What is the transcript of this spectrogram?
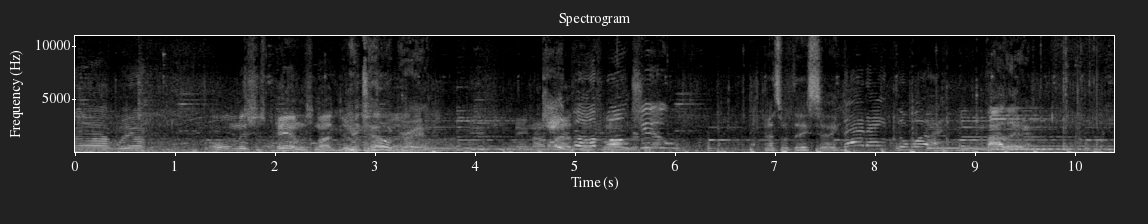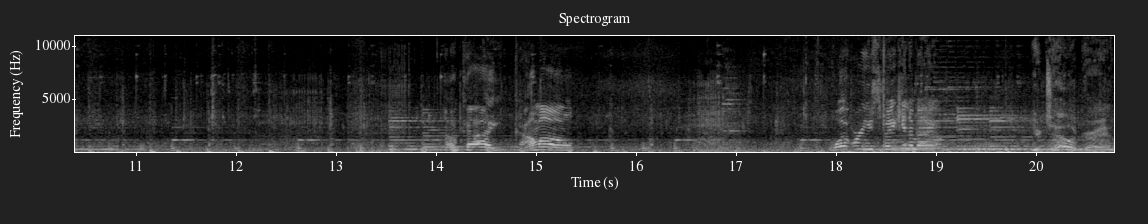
Uh, well, old Mrs. Pim's not doing Your telegram. bad. She may not Keep up, won't you? That's what they say. That ain't the way. Hi there. Okay, come on. What were you speaking about? Your telegram.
